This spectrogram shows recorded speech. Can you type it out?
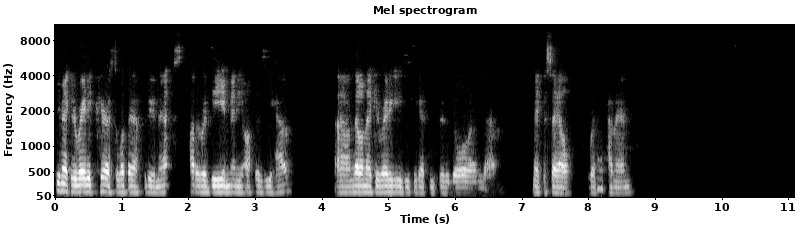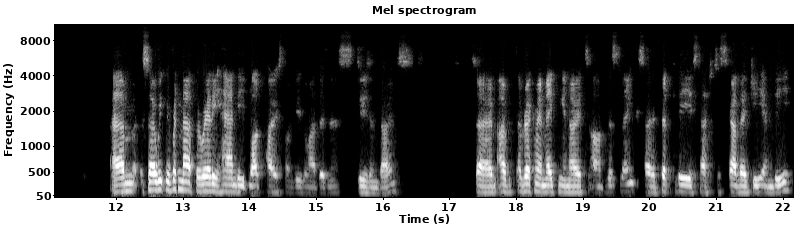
You make it really clear as to what they have to do next, how to redeem any offers you have. Um, that'll make it really easy to get them through the door and um, make a sale when they come in. Um, so we, have written up a really handy blog post on Google My Business, do's and don'ts. So um, I, I recommend making a note of this link, so bit.ly slash discover GMB,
